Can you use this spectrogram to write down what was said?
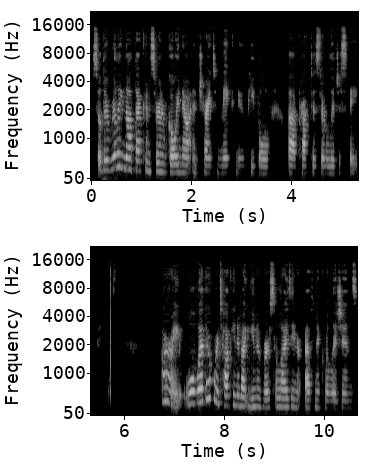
So they're really not that concerned of going out and trying to make new people uh, practice their religious faith. All right, well, whether we're talking about universalizing or ethnic religions,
